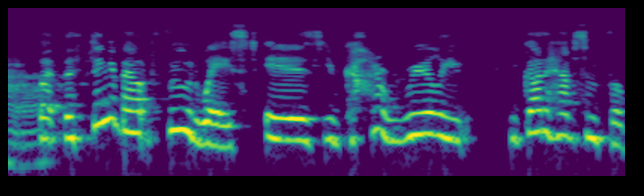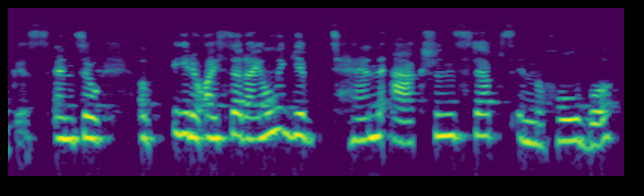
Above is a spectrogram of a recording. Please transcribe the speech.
Uh-huh. But the thing about food waste is you've got to really you've got to have some focus. And so, uh, you know, I said I only give 10 action steps in the whole book.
